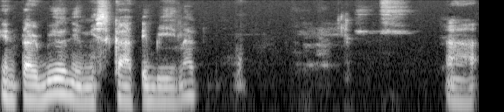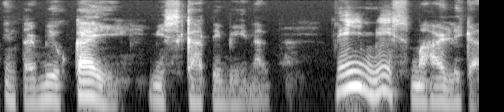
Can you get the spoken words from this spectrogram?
interview ni Miss Cathy Binag. Ah, interview kay Miss Cathy Binag. Ni Miss Maharlika.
